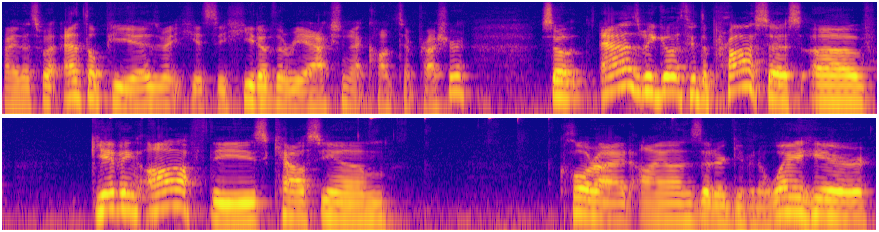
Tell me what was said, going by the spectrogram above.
right? That's what enthalpy is, right? It's the heat of the reaction at constant pressure. So as we go through the process of giving off these calcium chloride ions that are given away here,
